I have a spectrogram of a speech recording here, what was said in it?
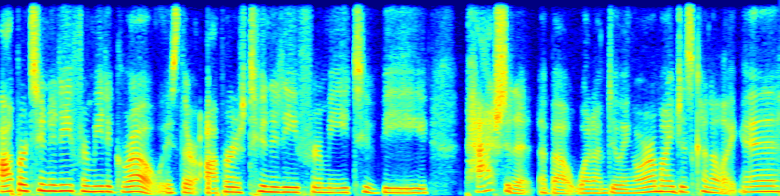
opportunity for me to grow? Is there opportunity for me to be passionate about what I'm doing? Or am I just kind of like, eh?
